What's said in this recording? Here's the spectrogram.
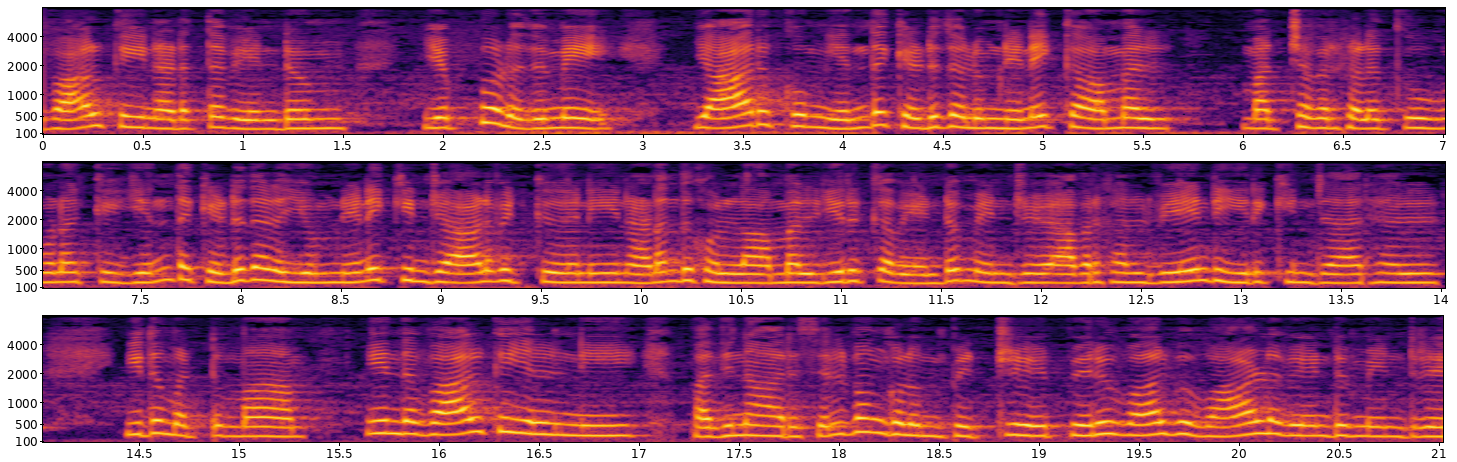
வாழ்க்கை நடத்த வேண்டும். எப்பொழுதுமே யாருக்கும் எந்த கெடுதலும் நினைக்காமல் மற்றவர்களுக்கு உனக்கு எந்த கெடுதலையும் நினைக்கின்ற அளவிற்கு நீ நடந்து கொள்ளாமல் இருக்க வேண்டும் என்று அவர்கள் வேண்டி இருக்கின்றார்கள் இது மட்டுமா? இந்த வாழ்க்கையில் நீ பதினாறு செல்வங்களும் பெற்று பெருவாழ்வு வாழ வேண்டும் என்று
